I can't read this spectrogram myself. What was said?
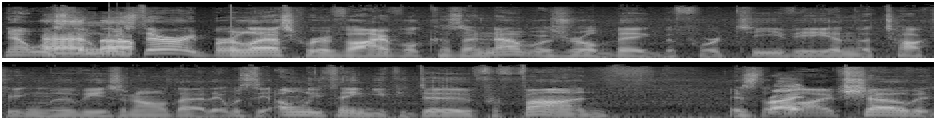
Now, was, And, there, was uh, there a burlesque revival? Because I know it was real big before TV and the talking movies and all that. It was the only thing you could do for fun, is the Right. live show. It,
